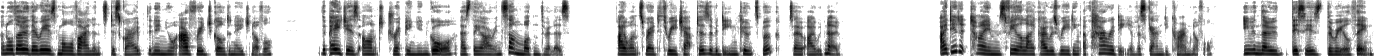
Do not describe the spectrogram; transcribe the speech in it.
And although there is more violence described than in your average Golden Age novel, the pages aren't dripping in gore as they are in some modern thrillers. I once read three chapters of a Dean Koontz book, so I would know. I did at times feel like I was reading a parody of a Scandi crime novel, even though this is the real thing.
